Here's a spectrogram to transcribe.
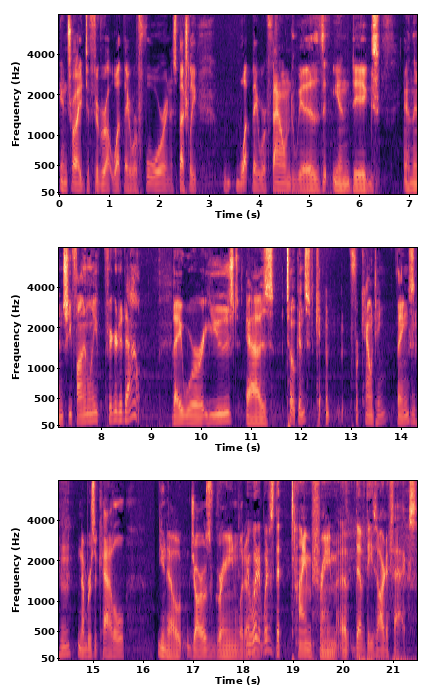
and tried to figure out what they were for, and especially what they were found with in digs. And then she finally figured it out. They were used as tokens for counting things, mm-hmm. numbers of cattle, you know, jars of grain, whatever. What, what is the time frame of, of these artifacts?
